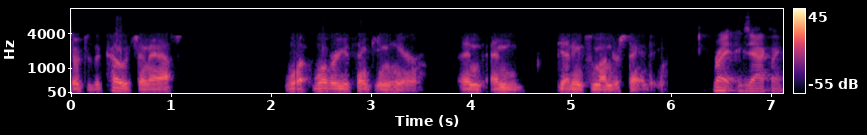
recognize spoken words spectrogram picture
go to the coach and ask, "What what were you thinking here?" and and getting some understanding. Right. Exactly.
